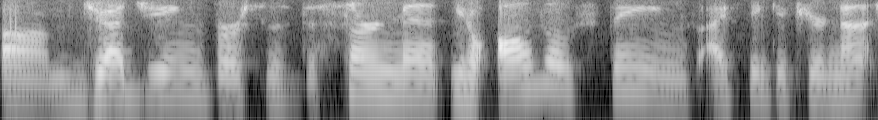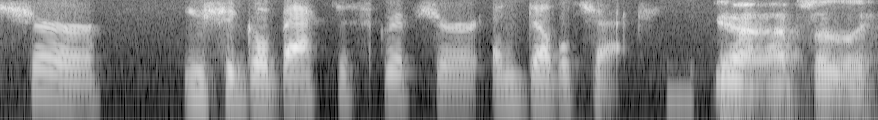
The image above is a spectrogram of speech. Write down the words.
um, judging versus discernment, you know, all those things. I think if you're not sure, you should go back to Scripture and double check. Yeah, absolutely.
